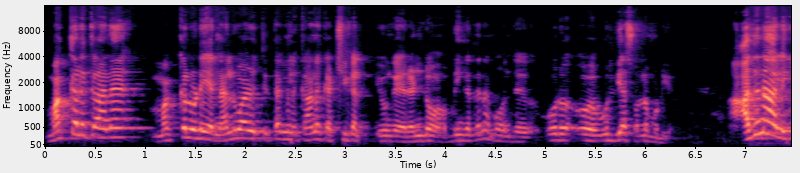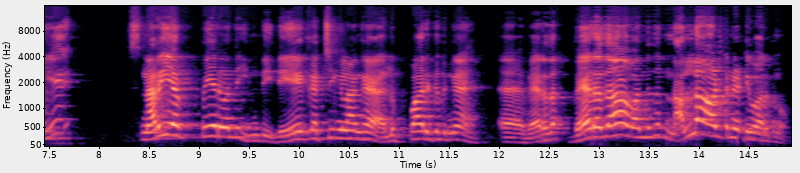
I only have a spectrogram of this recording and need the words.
மக்களுக்கான மக்களுடைய நல்வாழ்வு திட்டங்களுக்கான கட்சிகள் இவங்க ரெண்டும் அப்படிங்கறத நம்ம வந்து ஒரு ஒரு உறுதியா சொல்ல முடியும். அதனாலேயே நிறைய பேர் வந்து இந்த இதே கட்சிங்களாங்க அலுப்பா இருக்குதுங்க. வேற ஏதா வேற ஏதாவது வந்தது நல்ல ஆல்டர்னேட்டிவா இருக்கணும்.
